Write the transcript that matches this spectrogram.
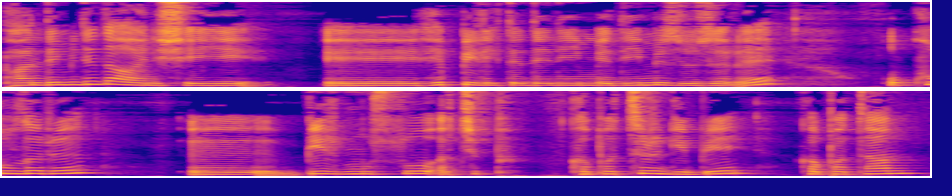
pandemide de aynı şeyi e, hep birlikte deneyimlediğimiz üzere okulları e, bir musluğu açıp kapatır gibi kapatan,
